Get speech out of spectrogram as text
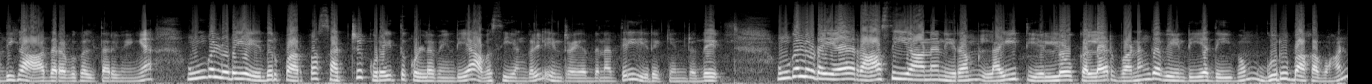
அதிக ஆதரவு ஆதரவுகள் தருவீங்க. உங்களுடைய எதிர்பார்ப்பை சற்று குறைத்து கொள்ள வேண்டிய அவசியங்கள் இன்றைய தினத்தில் இருக்கின்றது. உங்களுடைய ராசியான நிறம் லைட் எல்லோ கலர் வணங்க வேண்டிய தெய்வம் குரு பகவான்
